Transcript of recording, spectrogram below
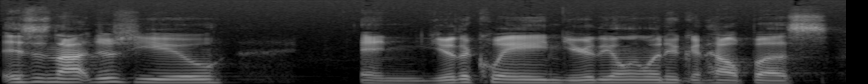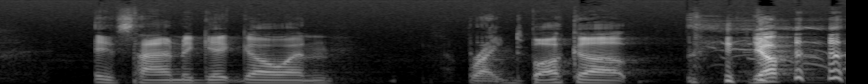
this is not just you, and you're the queen. You're the only one who can help us. It's time to get going. right. Buck up. Yep.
